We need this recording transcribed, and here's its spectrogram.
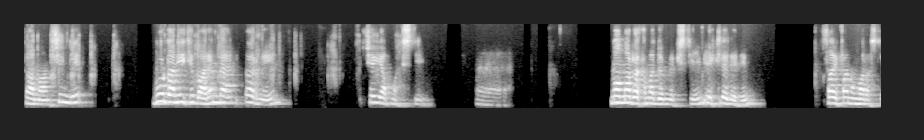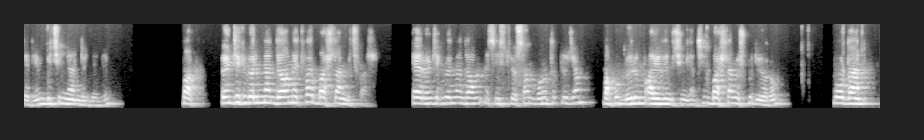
Tamam. Şimdi buradan itibaren ben örneğin şey yapmak isteyeyim. Ee, normal rakama dönmek isteyeyim. Ekle dedim. Sayfa numarası dedim. Biçimlendir dedim. Bak önceki bölümden devam et var. Başlangıç var. Eğer önceki bölümden devam etmesini istiyorsam bunu tıklayacağım. Bak bu bölüm ayırdığım için geldi. Şimdi başlangıç bu diyorum. Buradan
